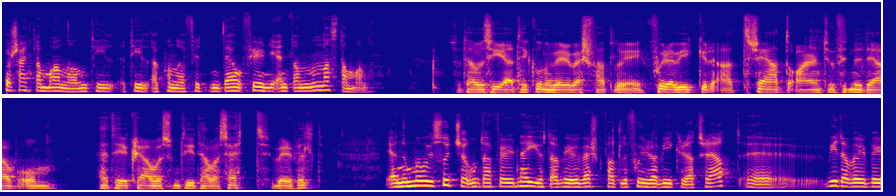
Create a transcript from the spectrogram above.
for sent av mannen til, til å kunne finne det fyrir i enda nasta mannen. Så det vil si at det kunne være versfall i fyra viker at treat og æren til å finne det av om hette kravet som tid har sett være fyllt? Ja, nu må vi sutja om det er nei ut av vi verskfallet fyra viker av træt. Eh, vidar vi vi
